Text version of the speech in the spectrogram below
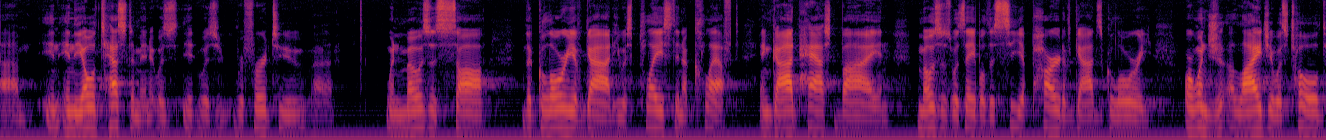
Um, in, in the Old Testament, it was, it was referred to uh, when Moses saw the glory of God. He was placed in a cleft, and God passed by, and Moses was able to see a part of God's glory. Or when Elijah was told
